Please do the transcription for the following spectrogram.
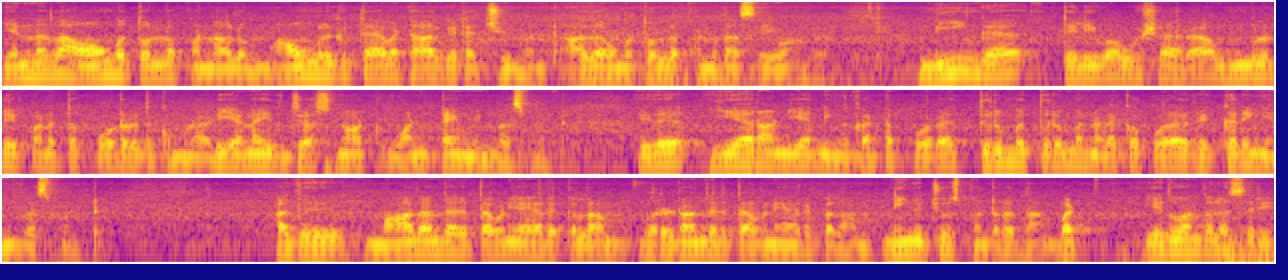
என்ன தான் அவங்க தொல்லை பண்ணாலும் அவங்களுக்கு தேவை டார்கெட் அச்சீவ்மெண்ட் அதை அவங்க தொல்லை பண்ண தான் செய்வாங்க. நீங்கள் தெளிவாக உஷாராக உங்களுடைய பணத்தை போடுறதுக்கு முன்னாடி ஏன்னா இது just not one time investment இது இயர் ஆன் இயர் நீங்கள் கட்ட போகிற திரும்ப திரும்ப நடக்க போகிற ரெக்கரிங் இன்வெஸ்ட்மெண்ட் அது மாதாந்திர தவணையாக இருக்கலாம் வருடாந்திர தவணையாக இருக்கலாம் நீங்கள் சூஸ் பண்ணுறது தான் பட் எதுவாக இருந்தாலும் சரி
